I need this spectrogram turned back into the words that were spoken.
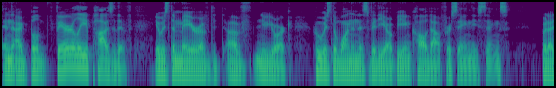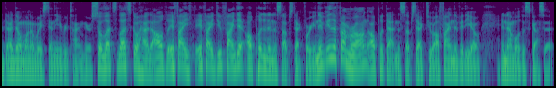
And I'm fairly positive it was the mayor of, the, of New York who was the one in this video being called out for saying these things. But I, I don't want to waste any of your time here. So let's let's go ahead. I'll if I if I do find it, I'll put it in the Substack for you. And if, even if I'm wrong, I'll put that in the Substack too. I'll find the video and then we'll discuss it.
